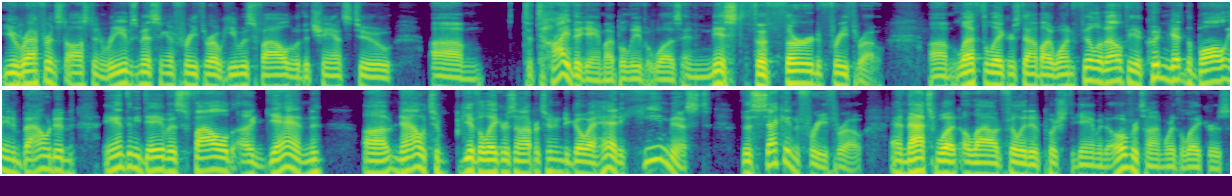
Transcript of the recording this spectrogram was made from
You referenced Austin Reaves missing a free throw. He was fouled with a chance to um, to tie the game, I believe it was, and missed the third free throw um, left the Lakers down by one. Philadelphia couldn't get the ball inbounded. Anthony Davis fouled again uh, now to give the Lakers an opportunity to go ahead. He missed the second free throw, and that's what allowed Philly to push the game into overtime, where the Lakers,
